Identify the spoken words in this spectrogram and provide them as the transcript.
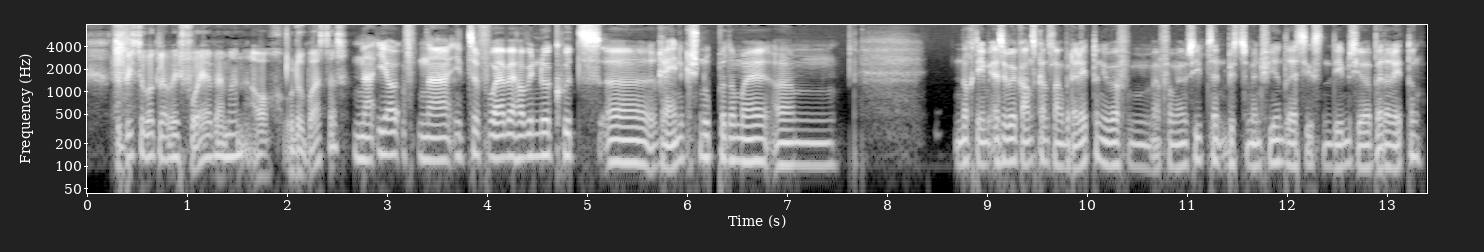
du bist aber, glaube ich, Feuerwehrmann auch, oder warst das? Nein, ja, nein, zur Feuerwehr habe ich nur kurz äh, reingeschnuppert einmal. Ähm, nachdem, also ich war ganz, ganz lang bei der Rettung. Ich war von, von meinem 17. bis zu meinem 34. Lebensjahr bei der Rettung.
